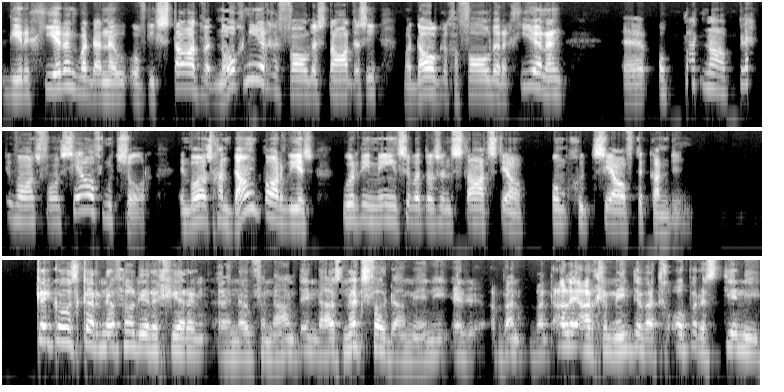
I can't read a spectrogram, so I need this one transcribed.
die regering wat dan nou of die staat wat nog nie 'n gefaalde staat is nie, maar dalk 'n gefaalde regering uh op pad na 'n plek toe waar ons vir onsself moet sorg en waar ons gaan dankbaar wees oor die mense wat ons in staat stel om goed self te kan doen. Kyk ons karnuffel die regering uh, nou vanaand en daar's niks fout daarmee nie uh, want want al die argumente wat geopper is teen die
